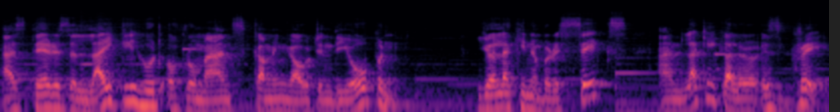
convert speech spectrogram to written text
as there is a likelihood of romance coming out in the open. Your lucky number is 6 and lucky color is grey.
